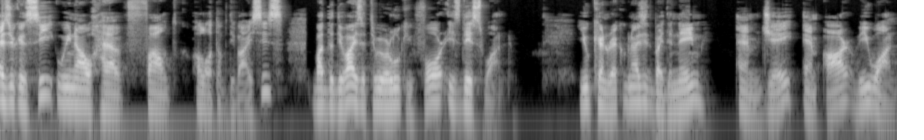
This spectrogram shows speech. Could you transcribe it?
As you can see, we now have found a lot of devices, but the device that we were looking for is this one. You can recognize it by the name MJMRV1.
